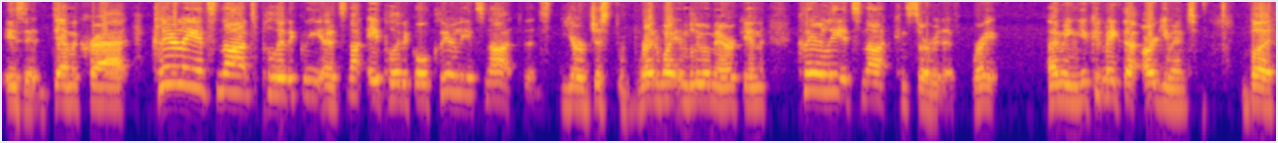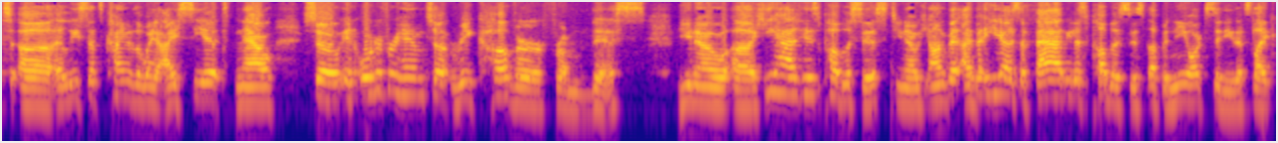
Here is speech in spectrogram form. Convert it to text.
Is it Democrat? Clearly, it's not politically. Uh, it's not apolitical. Clearly, it's not. It's, you're just red, white, and blue American. Clearly, it's not conservative, right? I mean, you could make that argument, but uh, at least that's kind of the way I see it now. So, in order for him to recover from this, you know, uh, he had his publicist. You know, I bet I bet he has a fabulous publicist up in New York City. That's like,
